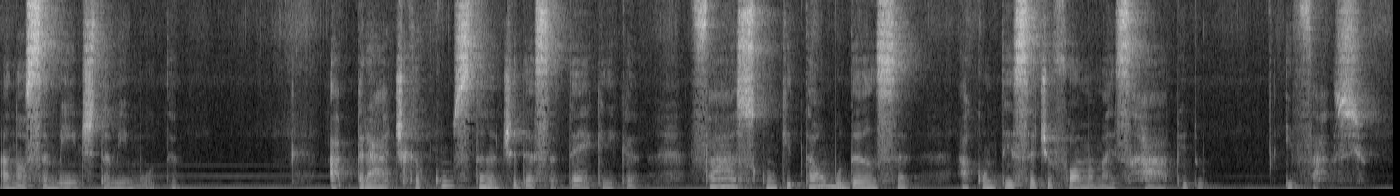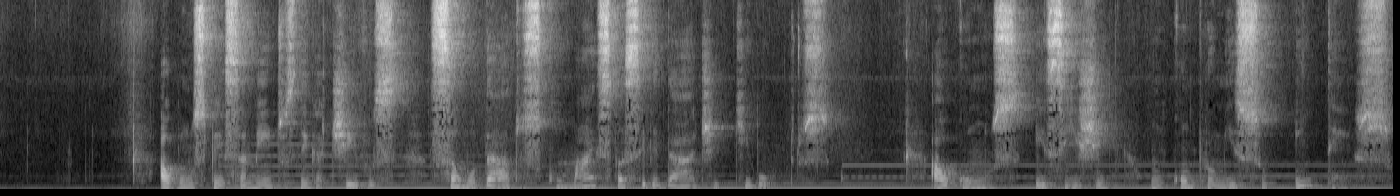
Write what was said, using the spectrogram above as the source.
a nossa mente também muda. A prática constante dessa técnica faz com que tal mudança aconteça de forma mais rápido e fácil. Alguns pensamentos negativos são mudados com mais facilidade que outros. Alguns exigem um compromisso intenso.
